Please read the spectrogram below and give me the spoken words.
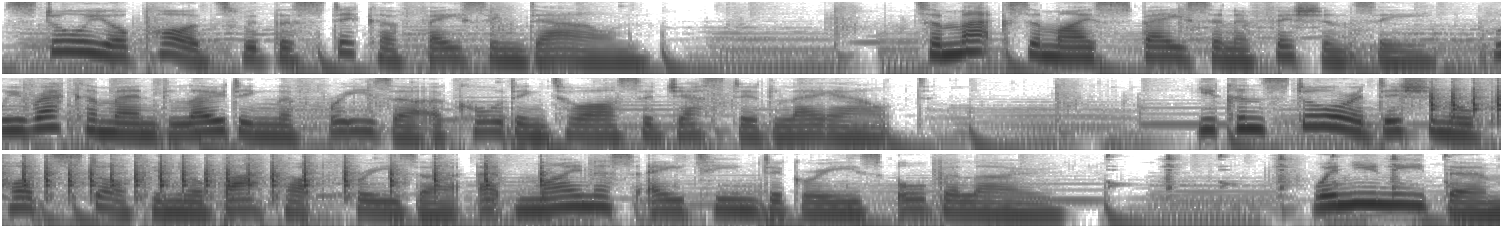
store your pods with the sticker facing down. To maximize space and efficiency, we recommend loading the freezer according to our suggested layout. You can store additional pod stock in your backup freezer at minus 18 degrees or below. When you need them,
